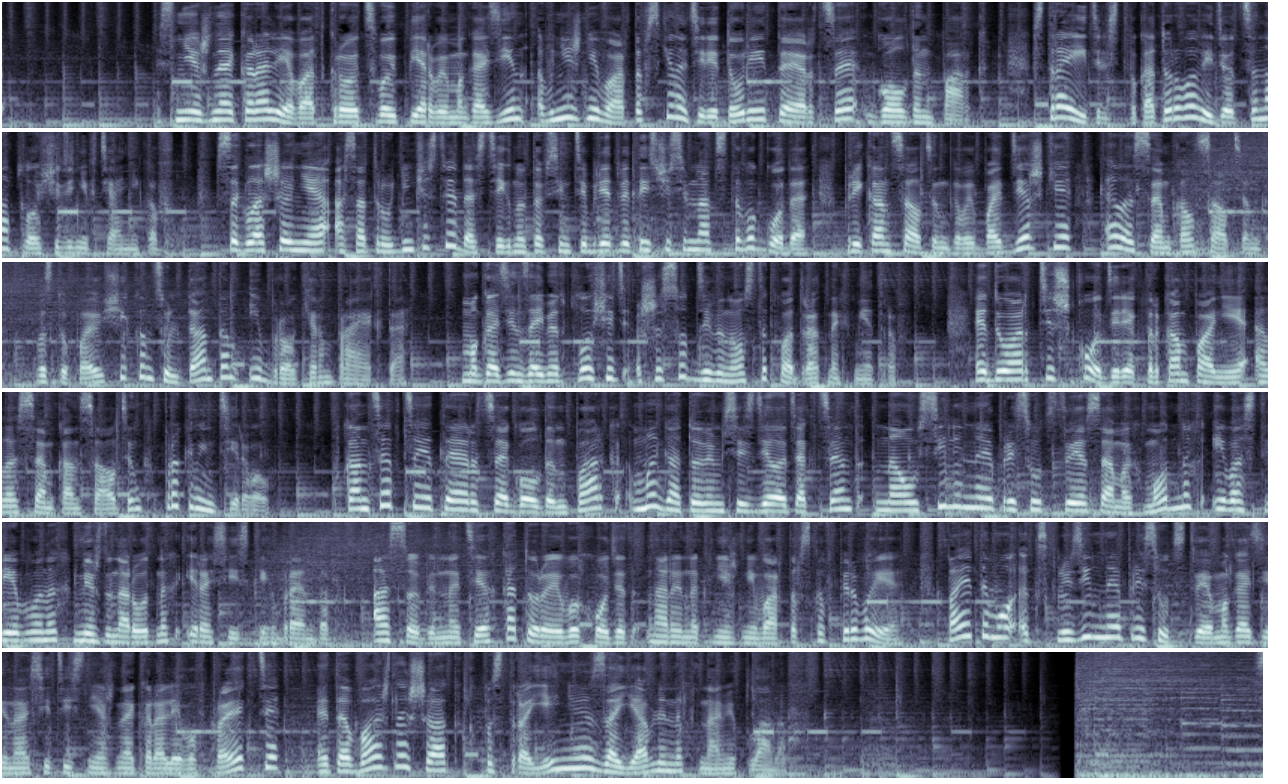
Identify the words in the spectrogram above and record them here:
«Снежная королева» откроет свой первый магазин в Нижневартовске на территории ТРЦ «Голден Парк», строительство которого ведется на площади нефтяников. Соглашение о сотрудничестве достигнуто в сентябре 2017 года при консалтинговой поддержке LSM Consulting, выступающей консультантом и брокером проекта. Магазин займет площадь 690 квадратных метров. Эдуард Тишко, директор компании LSM Consulting, прокомментировал – в концепции ТРЦ Golden Park мы готовимся сделать акцент на усиленное присутствие самых модных и востребованных международных и российских брендов, особенно тех, которые выходят на рынок Нижневартовска впервые. Поэтому эксклюзивное присутствие магазина сети «Снежная королева» в проекте – это важный шаг к построению заявленных нами планов.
